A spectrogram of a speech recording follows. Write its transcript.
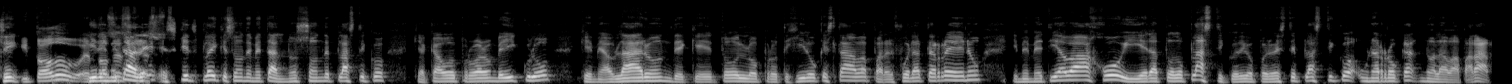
y todo. Y de metal, ¿eh? skid plates que son de metal, no son de plástico, que acabo de probar un vehículo que me hablaron de que todo lo protegido que estaba para el fuera terreno y me metí abajo y era todo plástico. Digo, pero este plástico, una roca no la va a parar.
